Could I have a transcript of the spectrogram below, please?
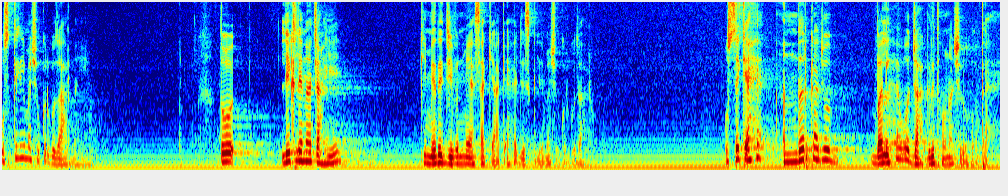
उसके लिए मैं शुक्रगुजार नहीं हूँ। तो लिख लेना चाहिए कि मेरे जीवन में ऐसा क्या क्या है जिसके लिए मैं शुक्रगुजार हूँ। उससे क्या है? अंदर का जो बल है वो जागृत होना शुरू होता है।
